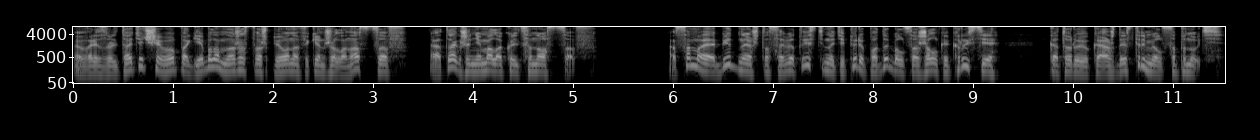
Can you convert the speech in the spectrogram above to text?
в результате чего погибло множество шпионов и кинжалоносцев, а также немало кольценосцев. А самое обидное, что Совет Истины теперь уподобился жалкой крысе, которую каждый стремился пнуть.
